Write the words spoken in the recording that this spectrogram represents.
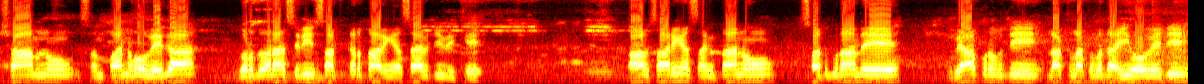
ਸ਼ਾਮ ਨੂੰ ਸੰਪੰਨ ਹੋਵੇਗਾ ਗੁਰਦੁਆਰਾ ਸ੍ਰੀ ਸਤਕਰਤਾਰੀਆਂ ਸਾਹਿਬ ਜੀ ਵਿਖੇ। ਆਪ ਸਾਰੀਆਂ ਸੰਗਤਾਂ ਨੂੰ ਸਤਿਗੁਰਾਂ ਦੇ ਵਿਆਹ ਪੁਰਬ ਦੀ ਲੱਖ ਲੱਖ ਵਧਾਈ ਹੋਵੇ ਜੀ।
